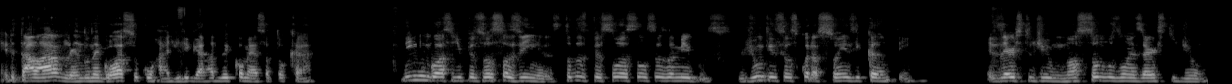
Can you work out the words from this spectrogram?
ele tá lá lendo o negócio com o rádio ligado e começa a tocar. Ninguém gosta de pessoas sozinhas. Todas as pessoas são seus amigos. Juntem seus corações e cantem. Exército de um. Nós somos um exército de um.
